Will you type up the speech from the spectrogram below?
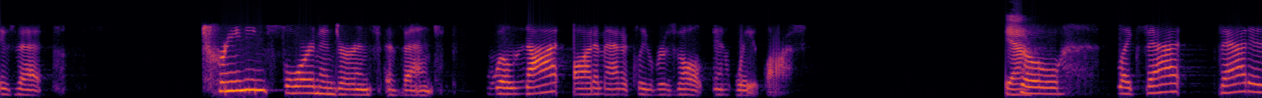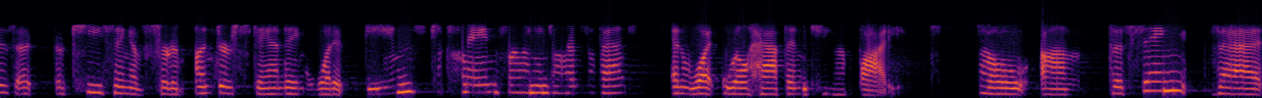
is that training for an endurance event will not automatically result in weight loss. Yeah. So, like that, that is a, a key thing of sort of understanding what it means to train for an endurance event and what will happen to your body. So, um, the thing that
